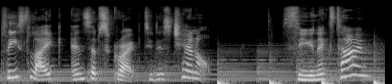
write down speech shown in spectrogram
please like and subscribe to this channel. See you next time!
